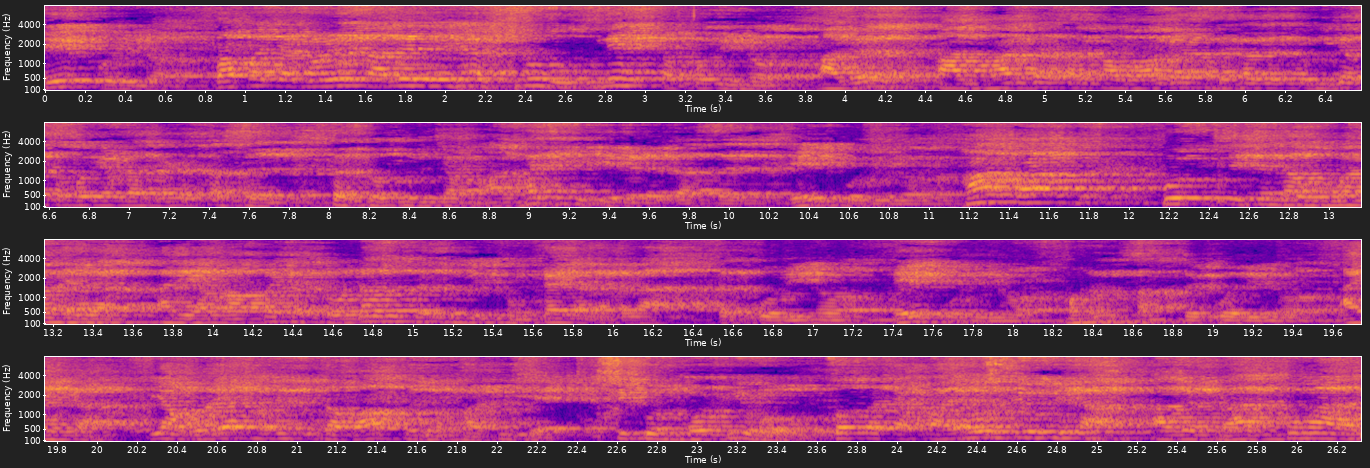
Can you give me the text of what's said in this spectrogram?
हे पोरीनो बापाच्या डोळ्यात आलेले हे अश्रू उसने आहेत अगं आज भारतासारखा वाघासारखा जर तुमच्यासमोर एवढा रडत असेल तर तो तुमच्या माघारी किती रडत असेल. हे पोरीनो हा बाप पोलीस उभा राहिला आणि या बापाच्या तोंडावर जर तुम्ही थुंकायला लागला तर पोरीनो हे पोरीनो म्हणून सांगतोय पोरीनो ऐका या वयामध्ये तुझा बाप तुझ्या पाठीशी आहे शिकून मोठी हो स्वतःच्या पायावरती उभी राहा अगं राजकुमार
